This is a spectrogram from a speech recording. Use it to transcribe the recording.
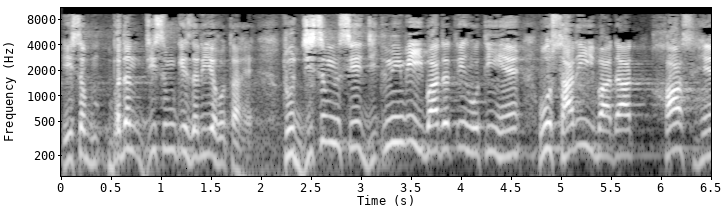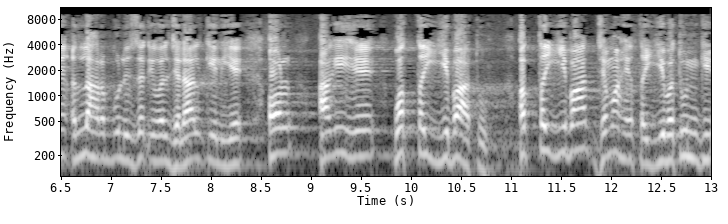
یہ سب بدن جسم کے ذریعے ہوتا ہے۔ تو جسم سے جتنی بھی عبادتیں ہوتی ہیں، وہ ساری عبادات خاص ہیں اللہ رب العزت والجلال کے لیے۔ اور آگے ہے وہ طیبات اب طیبات جمع ہے طیبت ان کی۔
